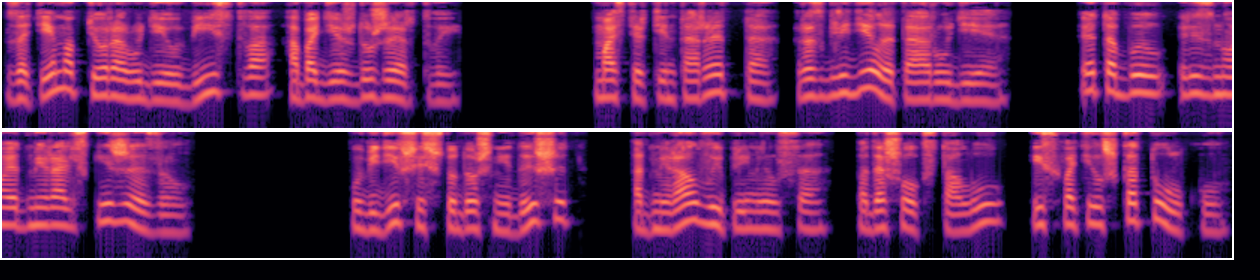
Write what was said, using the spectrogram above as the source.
Затем обтер орудие убийства об одежду жертвы. Мастер Тинторетто разглядел это орудие. Это был резной адмиральский жезл. Убедившись, что дождь не дышит, адмирал выпрямился, подошел к столу и схватил шкатулку.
